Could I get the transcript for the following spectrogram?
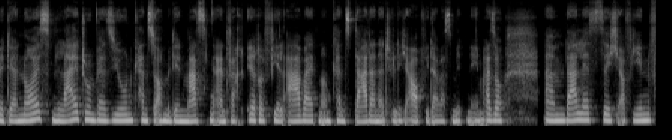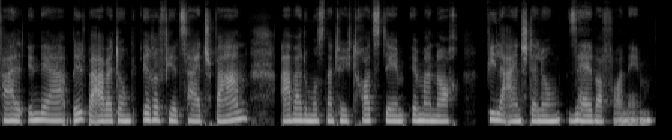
mit der neuesten Lightroom-Version kannst du auch mit den Masken einfach irre viel arbeiten und kannst da dann natürlich auch wieder was mitnehmen. Also ähm, da lässt sich auf jeden Fall in der Bildbearbeitung irre viel Zeit sparen, aber du musst natürlich trotzdem immer noch viele Einstellungen selber vornehmen.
